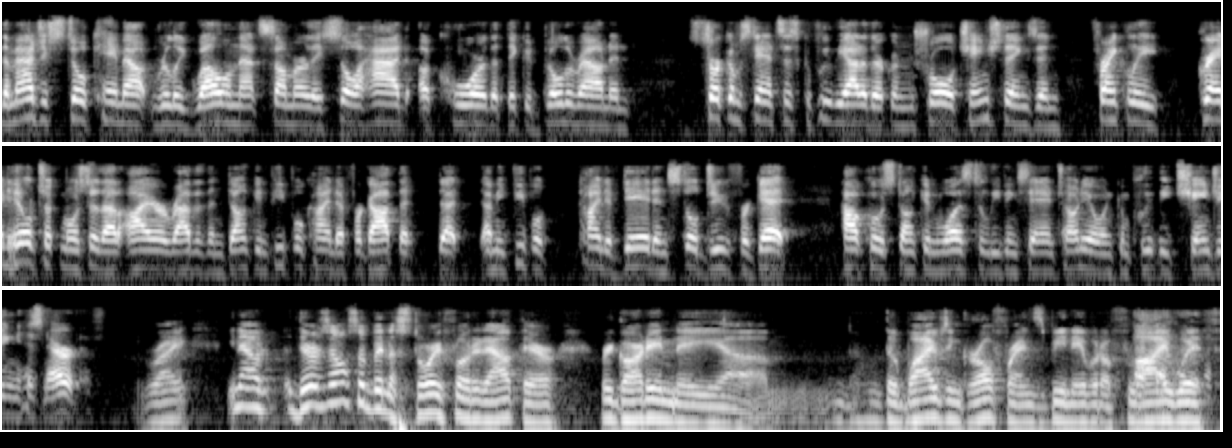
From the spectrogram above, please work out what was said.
the Magic still came out really well in that summer. They still had a core that they could build around, and circumstances completely out of their control changed things. And frankly, Grant Hill took most of that ire rather than Duncan. People kind of forgot that. That I mean, people kind of did and still do forget how close Duncan was to leaving San Antonio and completely changing his narrative. Right. You know, there's also been a story floated out there regarding the um, the wives and girlfriends being able to fly with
